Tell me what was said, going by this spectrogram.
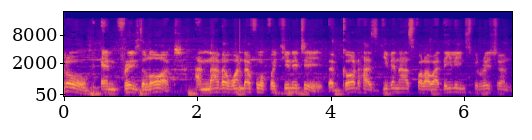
Hello and praise the Lord. Another wonderful opportunity that God has given us for our daily inspiration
